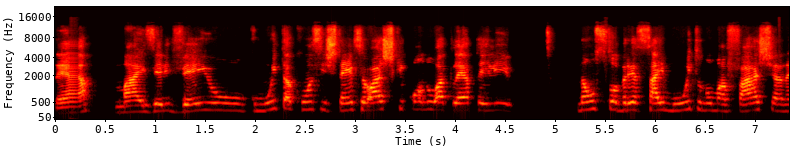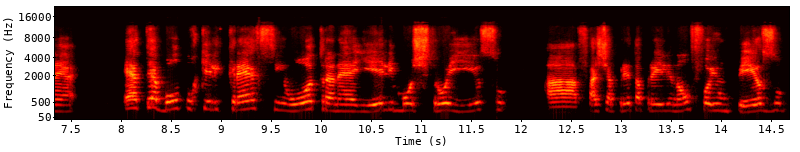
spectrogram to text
né? mas ele veio com muita consistência. Eu acho que quando o atleta ele não sobressai muito numa faixa, né, é até bom porque ele cresce em outra, né? E ele mostrou isso. A faixa preta para ele não foi um peso.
